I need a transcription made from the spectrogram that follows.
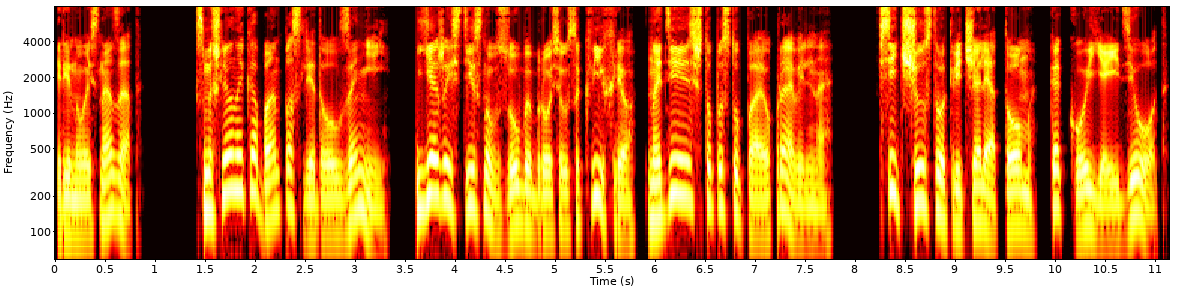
ринулась назад. Смышленый кабан последовал за ней. Я же, стиснув зубы, бросился к вихрю, надеясь, что поступаю правильно. Все чувства кричали о том, какой я идиот.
